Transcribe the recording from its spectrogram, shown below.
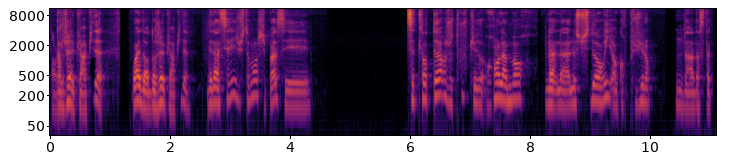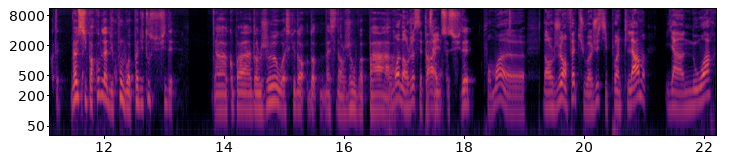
Dans, le jeu, elle est plus rapide. Ouais, dans, le jeu, elle est plus rapide. Mais dans la série, justement, je sais pas, c'est. Cette lenteur, je trouve que rend la mort, le suicide de Henry encore plus violent hmm. d'un certain côté. Même si par contre, là, du coup, on le voit pas du tout se suicider. Euh, comparé à dans le jeu, ou est-ce que dans, bah, c'est dans le jeu, on voit pas. Pour moi, dans le jeu, c'est pareil. Se suicider. Pour moi, euh, dans le jeu, en fait, tu vois juste, il pointe l'arme, il y a un noir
